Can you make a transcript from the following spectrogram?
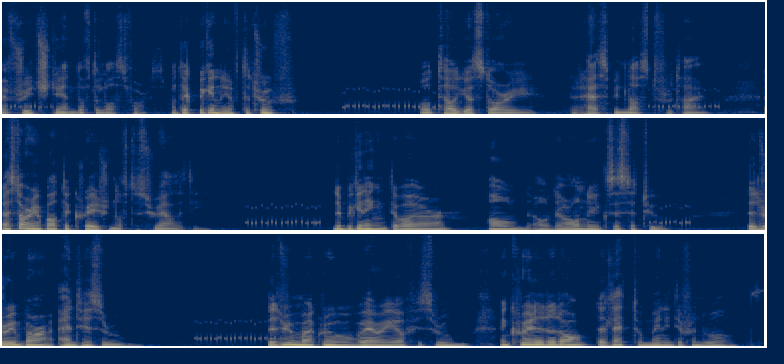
We have reached the end of the Lost Forest, but the beginning of the truth. We'll tell you a story that has been lost through time. A story about the creation of this reality. In the beginning there were all, oh, there only existed two. The dreamer and his room. The dreamer grew weary of his room and created a door that led to many different worlds.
